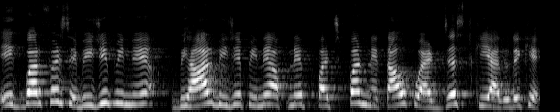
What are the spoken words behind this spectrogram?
एक बार फिर से बीजेपी ने बिहार बीजेपी ने अपने पचपन नेताओं को एडजस्ट किया तो देखिए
